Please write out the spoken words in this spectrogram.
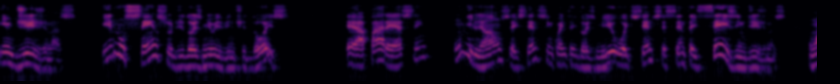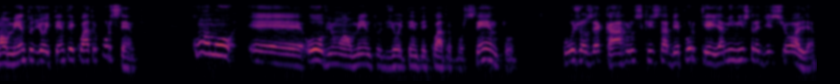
indígenas. E no censo de 2022, é, aparecem 1.652.866 indígenas, um aumento de 84%. Como é, houve um aumento de 84%, o José Carlos quis saber por quê. E a ministra disse: olha,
